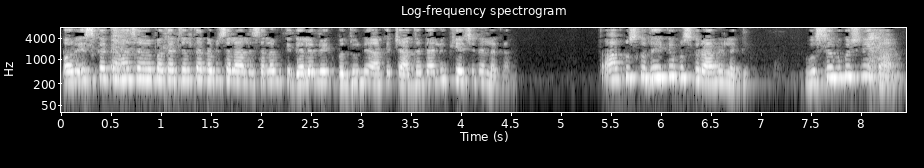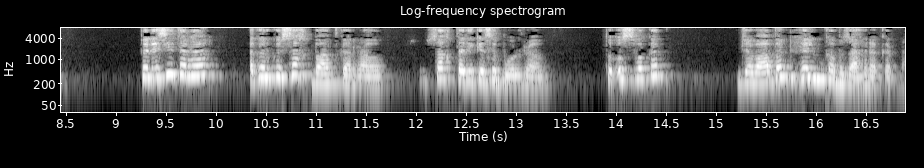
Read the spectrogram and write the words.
اور اس کا کہاں سے ہمیں پتا چلتا نبی صلی اللہ علیہ وسلم کے گلے میں ایک بدو نے آ کے چادر ڈالی، کھینچنے لگا۔ تو آپ اس کو دیکھ کے مسکرانے لگے۔ غصے میں کچھ نہیں کہا۔ پھر اسی طرح اگر کوئی سخت بات کر رہا ہو، سخت طریقے سے بول رہا ہو، تو اس وقت جواباً حلم کا مظاہرہ کرنا۔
